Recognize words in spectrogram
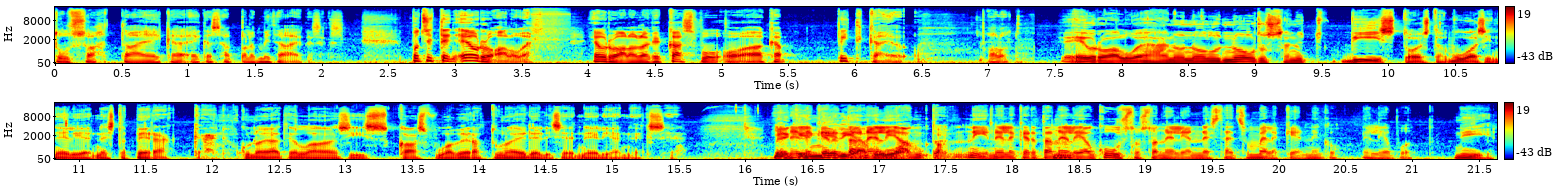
tussahtaa eikä, eikä saa paljon mitään aikaiseksi. Mutta sitten euroalue. Euroalueella kasvu on aika pitkä ollut. Euroaluehan on ollut nousussa nyt 15 vuosineljännestä peräkkäin, kun ajatellaan siis kasvua verrattuna edelliseen neljännekseen. Melkein neljä, neljä, neljä on, niin, neljä kertaa mm. neljä on 16 neljännestä, että se on melkein niin kuin neljä vuotta. Niin,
